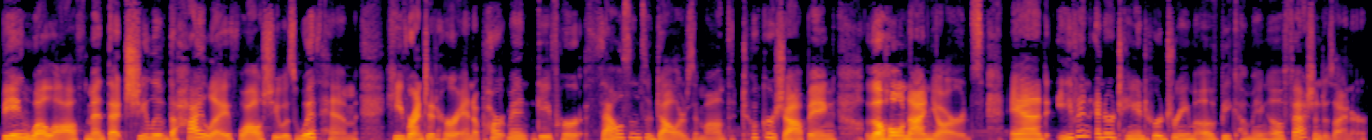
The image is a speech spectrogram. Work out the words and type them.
being well off meant that she lived the high life while she was with him. He rented her an apartment, gave her thousands of dollars a month, took her shopping, the whole nine yards, and even entertained her dream of becoming a fashion designer.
